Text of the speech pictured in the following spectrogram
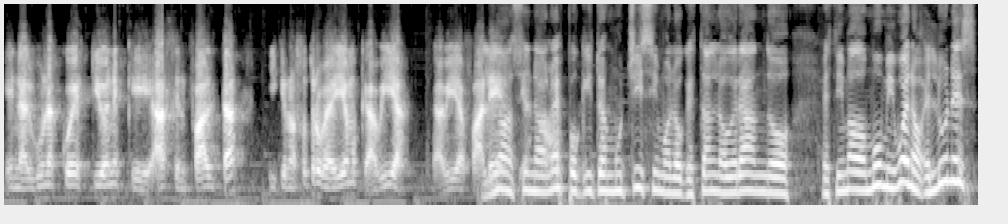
en algunas cuestiones que hacen falta y que nosotros veíamos que había, había falencias. No, no, no, es poquito, es muchísimo lo que están logrando, estimado Mumi. Bueno, el lunes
